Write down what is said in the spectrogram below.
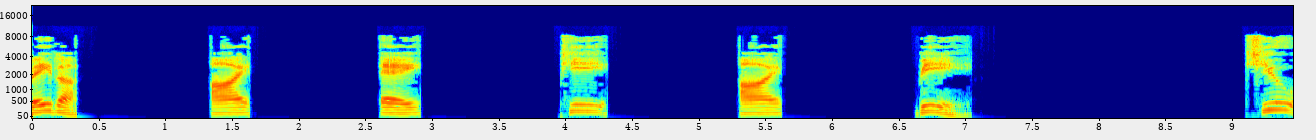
beta i a p i b q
